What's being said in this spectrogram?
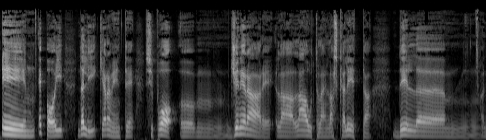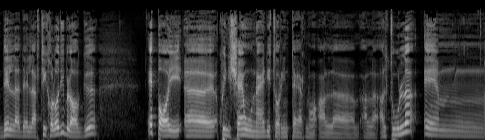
E, e, poi da lì chiaramente si può um, generare la, l'outline, la scaletta del, del, dell'articolo di blog e poi eh, quindi c'è un editor interno al, al, al tool e, mm,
